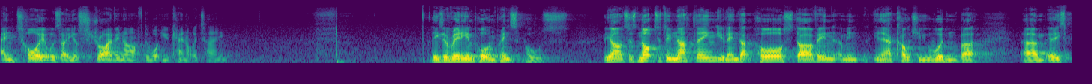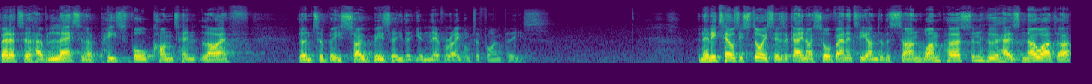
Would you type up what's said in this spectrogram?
and toil as though you're striving after what you cannot attain. These are really important principles. The answer is not to do nothing. You'll end up poor, starving. I mean, in our culture, you wouldn't, but um, it's better to have less and a peaceful, content life than to be so busy that you're never able to find peace. And then he tells his story. He says, Again, I saw vanity under the sun, one person who has no other,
